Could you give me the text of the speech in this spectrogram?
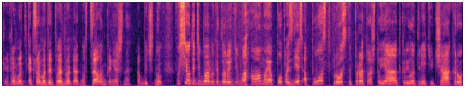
как, работает, как сработает твой адвокат. Но в целом, конечно, обычно... Ну, все вот эти бабы, которые, типа, а, моя попа здесь, а пост просто про то, что я открыла третью чакру,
